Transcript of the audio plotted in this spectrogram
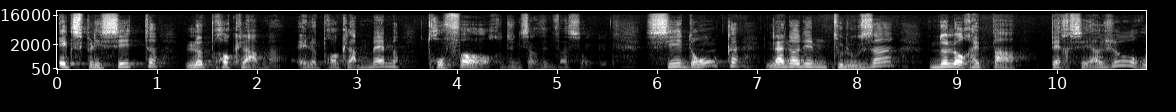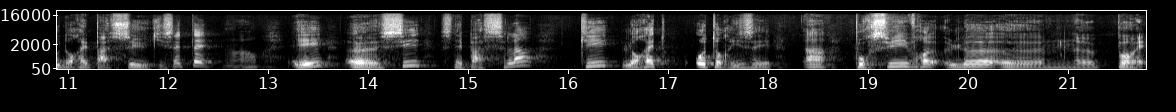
explicite le proclame, et le proclame même trop fort d'une certaine façon. Si donc l'anonyme toulousain ne l'aurait pas percé à jour ou n'aurait pas su qui c'était, hein, et euh, si ce n'est pas cela qui l'aurait autorisé à poursuivre le euh, poème.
